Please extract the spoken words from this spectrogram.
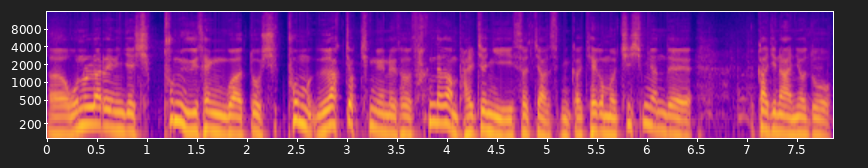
어, 오늘날에는 이제 식품 위생과 또 식품 의학적 측면에서 상당한 발전이 있었지 않습니까? 제가 뭐 70년대까지는 아니어도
